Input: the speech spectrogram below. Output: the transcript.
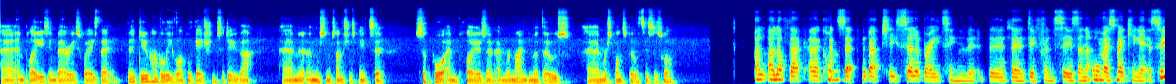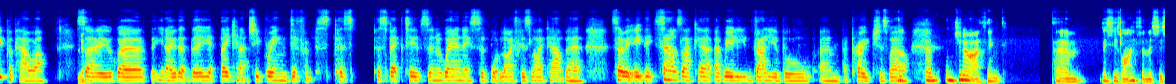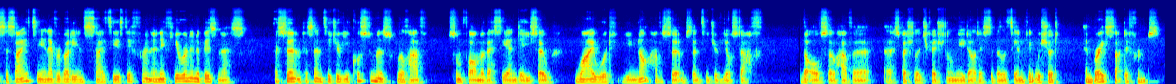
uh, employees in various ways. They they do have a legal obligation to do that, um, and we sometimes just need to support employers and, and remind them of those um, responsibilities as well. I, I love that uh, concept of actually celebrating the, the, their differences and almost making it a superpower. Yeah. So uh, you know that they they can actually bring different pers- perspectives and awareness of what life is like out there. So it, it sounds like a, a really valuable um, approach as well. And, and you know, I think um, this is life and this is society, and everybody in society is different. And if you're running a business, a certain percentage of your customers will have some form of SEND. So why would you not have a certain percentage of your staff that also have a, a special educational need or disability? And I think we should embrace that difference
